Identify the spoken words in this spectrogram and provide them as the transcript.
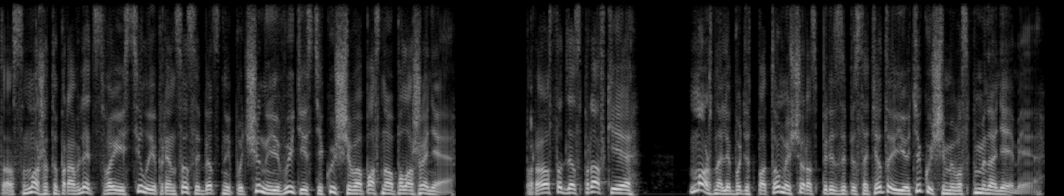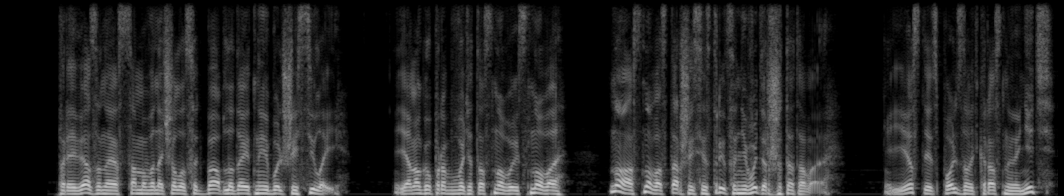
то сможет управлять своей силой принцессы бедственной пучины и выйти из текущего опасного положения. Просто для справки, можно ли будет потом еще раз перезаписать это ее текущими воспоминаниями. Привязанная с самого начала судьба обладает наибольшей силой. Я могу пробовать это снова и снова, но основа старшей сестрицы не выдержит этого. Если использовать красную нить,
